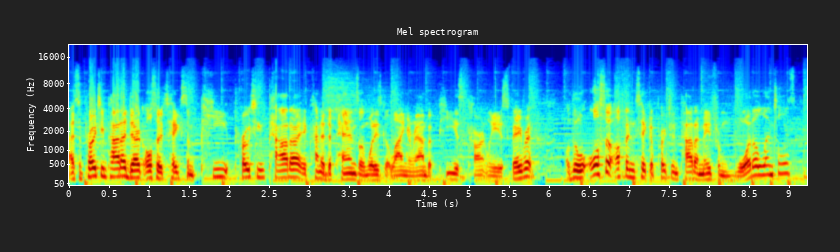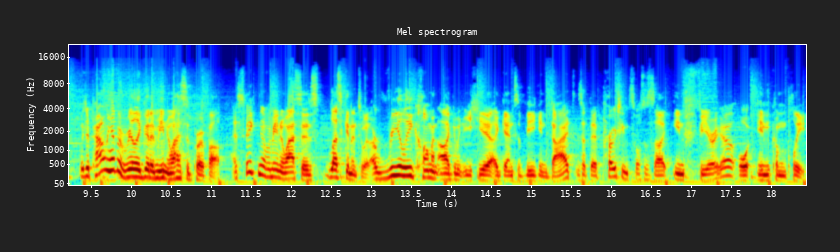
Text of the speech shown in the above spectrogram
As for protein powder, Derek also takes some pea protein powder. It kind of depends on what he's got lying around, but pea is currently his favorite although we'll also often take a protein powder made from water lentils, which apparently have a really good amino acid profile. And speaking of amino acids, let's get into it. A really common argument you hear against a vegan diets is that their protein sources are inferior or incomplete,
